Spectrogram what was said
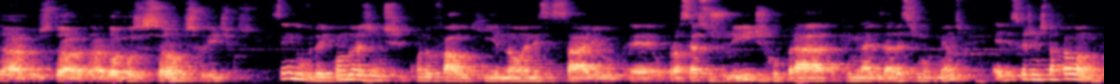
da, dos, da, da, da oposição, dos críticos. Sem dúvida. E quando a gente, quando eu falo que não é necessário é, o processo jurídico para criminalizar esses movimentos, é disso que a gente está falando.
